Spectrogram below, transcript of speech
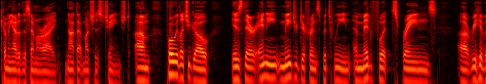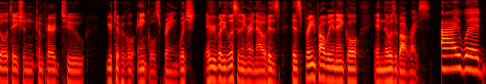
coming out of this MRI, not that much has changed. Um, before we let you go, is there any major difference between a midfoot sprain's uh, rehabilitation compared to your typical ankle sprain? Which everybody listening right now has has sprained probably an ankle and knows about Rice. I would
